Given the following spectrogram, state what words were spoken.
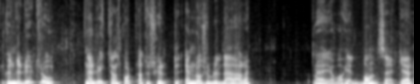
kunde du tro, när du gick transport, att du skulle, en dag skulle bli lärare? Nej, jag var helt bombsäker.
